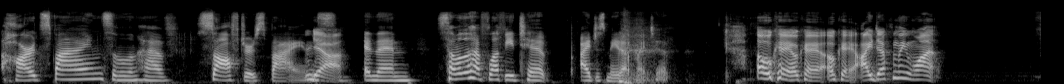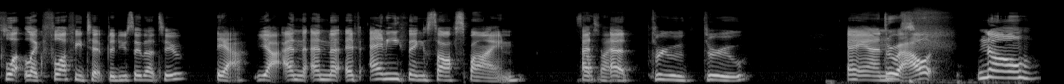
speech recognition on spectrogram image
hard spines, some of them have softer spines. Yeah. And then some of them have fluffy tip. I just made up my tip. Okay, okay, okay. I definitely want fl- like fluffy tip. Did you say that too? Yeah. Yeah, and and the, if anything, soft spine, Soft at, spine. at through through, and Throughout. No,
